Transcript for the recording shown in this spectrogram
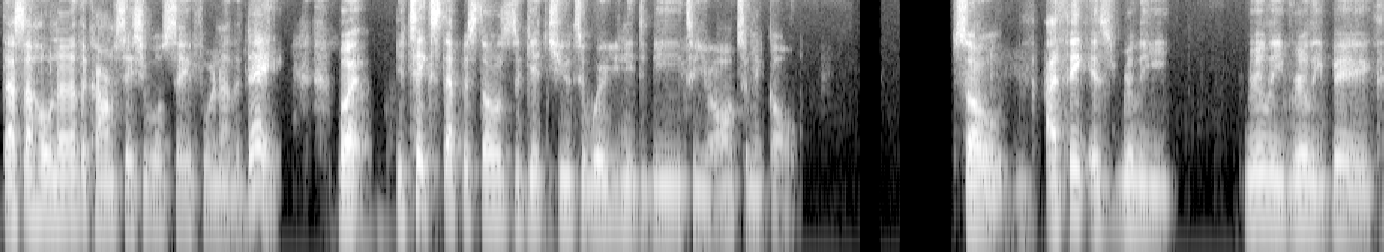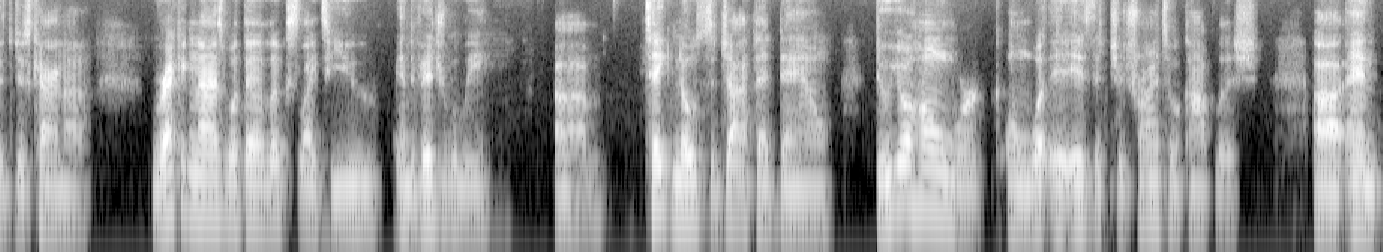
That's a whole nother conversation we'll save for another day. But you take stepping stones to get you to where you need to be to your ultimate goal. So I think it's really really, really big to just kind of recognize what that looks like to you individually. Um, take notes to jot that down. Do your homework on what it is that you're trying to accomplish, uh, and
